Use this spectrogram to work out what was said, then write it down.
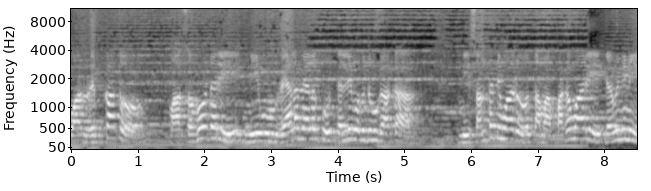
వారు రెప్కాతో మా సహోదరి నీవు వేల వేలకు తల్లి వగుదువుగాక నీ సంతతి వారు తమ పగవారి గవినిని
